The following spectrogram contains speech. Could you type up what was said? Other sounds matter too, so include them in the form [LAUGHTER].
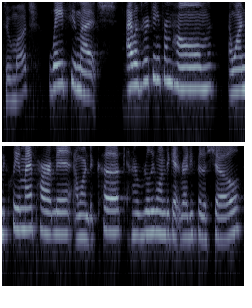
Too much? Way too much. I was working from home. I wanted to clean my apartment. I wanted to cook, and I really wanted to get ready for the show.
